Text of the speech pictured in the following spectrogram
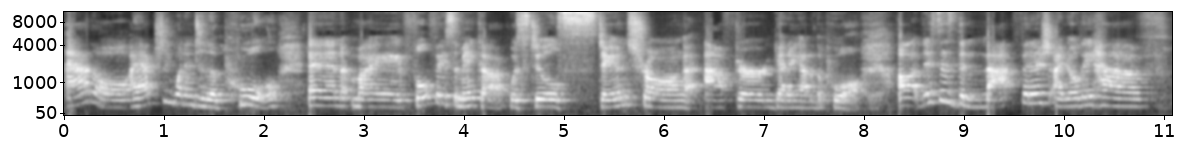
at all. I actually went into the pool and my full face of makeup was still staying strong after getting out of the pool. Uh, this is the matte finish. I know they have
